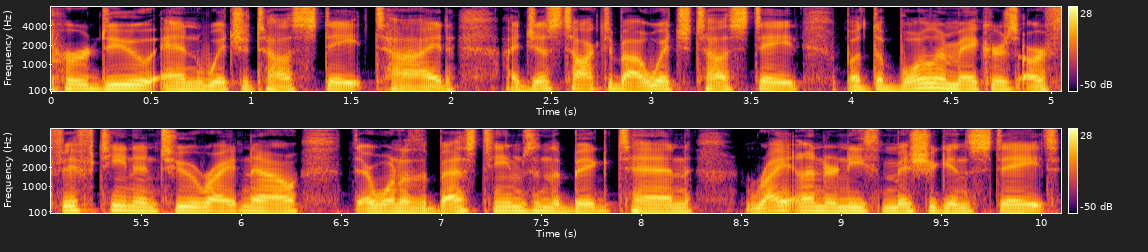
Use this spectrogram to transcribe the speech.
Purdue and Wichita State tied. I just talked about Wichita State, but the Boilermakers are 15 and 2 right now. They're one of the best teams in the Big Ten, right underneath Michigan State.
